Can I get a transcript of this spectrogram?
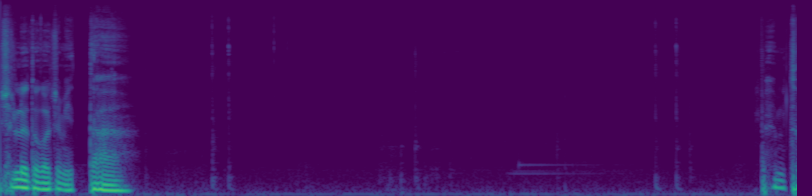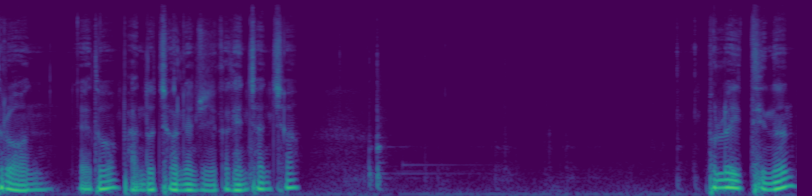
신뢰도가 좀 있다. 펜트론에도 반도체 관련 주니까 괜찮죠? 플레이티는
